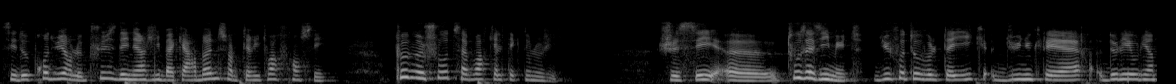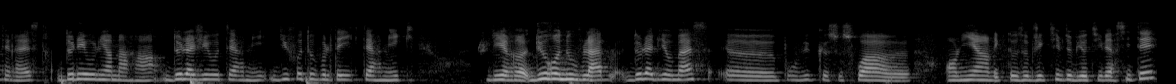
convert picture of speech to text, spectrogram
c'est de produire le plus d'énergie bas carbone sur le territoire français. Peu me chaud de savoir quelle technologie. Je sais euh, tous azimuts, du photovoltaïque, du nucléaire, de l'éolien terrestre, de l'éolien marin, de la géothermie, du photovoltaïque thermique, je veux dire, du renouvelable, de la biomasse, euh, pourvu que ce soit en lien avec nos objectifs de biodiversité,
